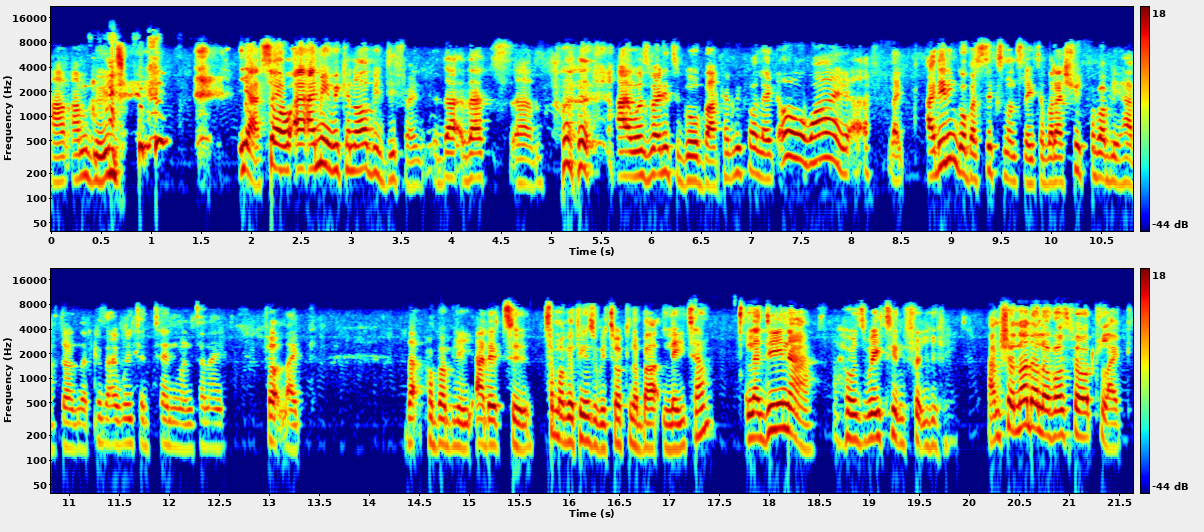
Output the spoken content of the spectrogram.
I'm, I'm good." yeah so I, I, mean we can all be different that that's um, i was ready to go back and people are like oh why uh, like i didn't go back six months later but i should probably have done that because i waited 10 months and i felt like that probably added to some of the things we'll be talking about later. Ladina, I was waiting for you. I'm sure not all of us felt like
